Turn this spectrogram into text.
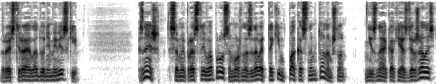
растирая ладонями виски. Знаешь, самые простые вопросы можно задавать таким пакостным тоном, что, не знаю, как я сдержалась,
